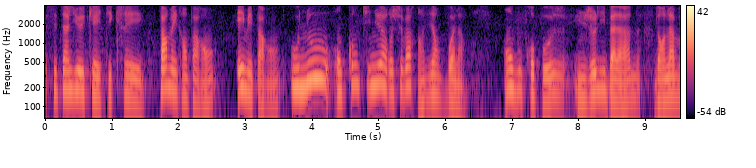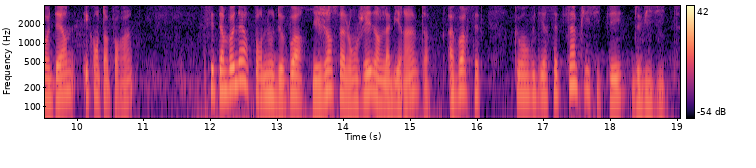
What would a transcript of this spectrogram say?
C'est un lieu qui a été créé par mes grands-parents et mes parents, où nous, on continue à recevoir en disant, voilà, on vous propose une jolie balade dans l'art moderne et contemporain. C'est un bonheur pour nous de voir les gens s'allonger dans le labyrinthe, avoir cette comment vous dire, cette simplicité de visite.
